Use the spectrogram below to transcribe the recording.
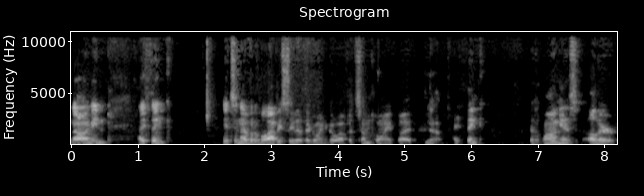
No, I mean, I think it's inevitable, obviously, that they're going to go up at some point, but Yeah. I think as long as other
